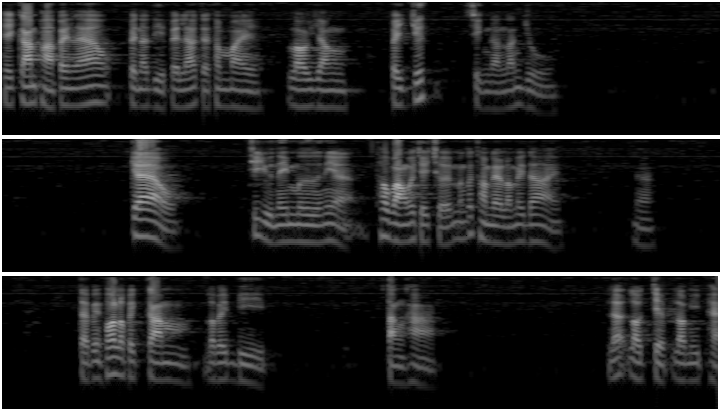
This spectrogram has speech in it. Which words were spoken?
เหตุการณ์ผ่านไปแล้วเป็นอดีตไปแล้ว แต่ทำไมเรายังไปยึดสิ่งนั้นนั้นอยู่ แก้วที่อยู่ในมือเนี่ย ถ้าวางไว้เฉยๆมันก็ทำอะไรเราไม่ได้นะแต่เป็นเพราะเราไปกำเราไปบีบต่างหาก และเราเจ็บเรามีแผล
